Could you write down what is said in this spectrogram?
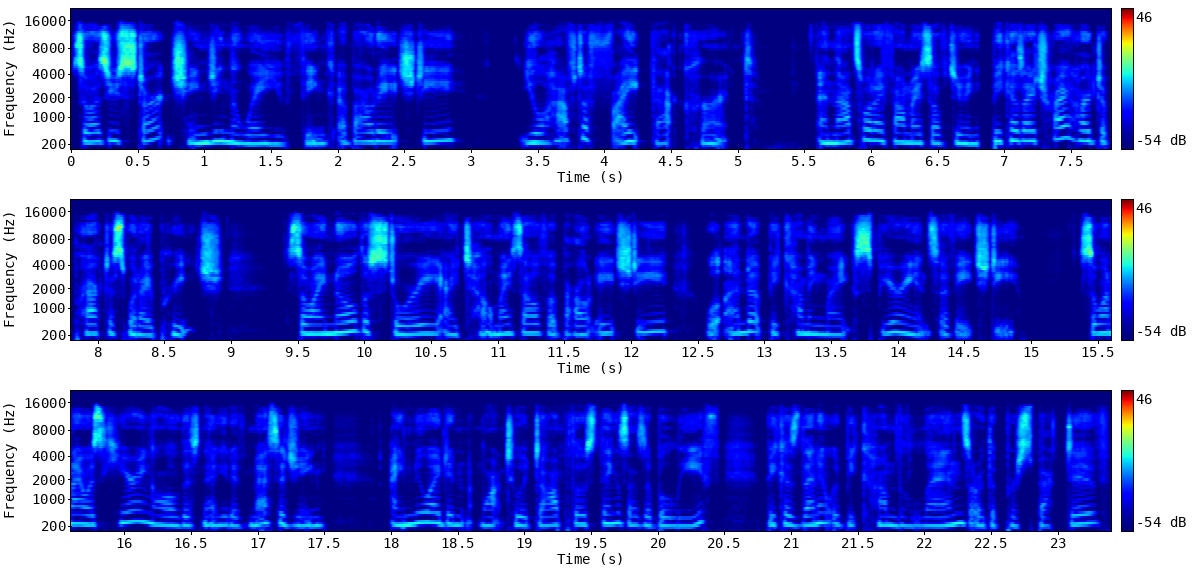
So, as you start changing the way you think about HD, you'll have to fight that current. And that's what I found myself doing because I try hard to practice what I preach. So I know the story I tell myself about HD will end up becoming my experience of HD. So when I was hearing all of this negative messaging, I knew I didn't want to adopt those things as a belief because then it would become the lens or the perspective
